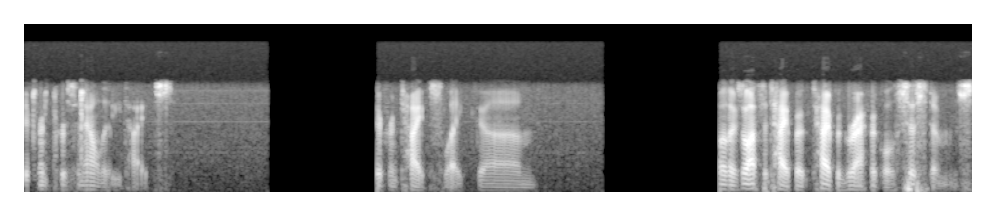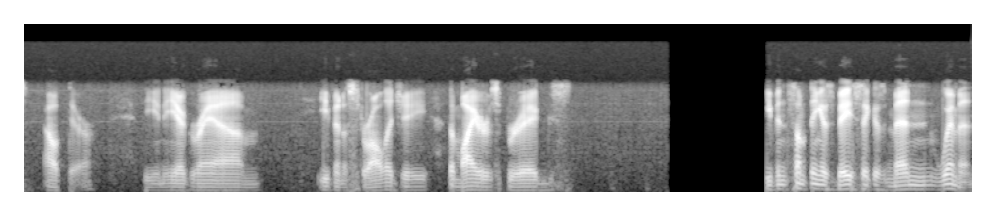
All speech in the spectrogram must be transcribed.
different personality types, different types like, um, well, there's lots of type of typographical systems out there. The Enneagram, even astrology, the Myers Briggs, even something as basic as men, women,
